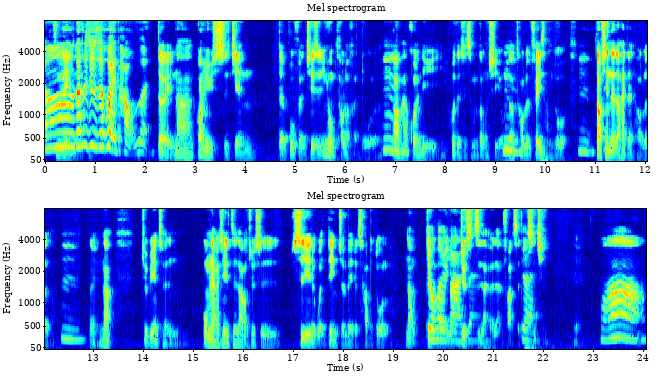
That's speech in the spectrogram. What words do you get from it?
之类哦，但是就是会讨论，对，那关于时间的部分，其实因为我们讨论很多了，嗯。包含婚礼或者是什么东西，我们都嗯讨论非常多，嗯。到现在都还在讨论。嗯。对，那就变成我们两个现在知道，就是事业的稳定准备的差不多了，那对就我而言就是自然而然发生的事情。对。哇，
